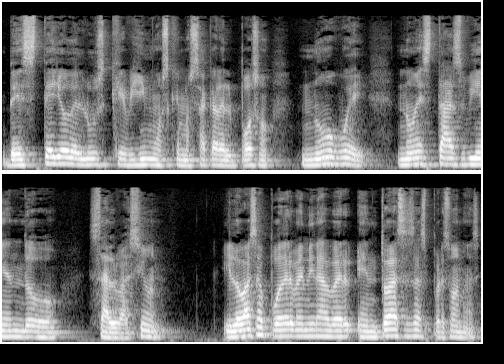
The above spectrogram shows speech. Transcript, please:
destello de luz que vimos que nos saca del pozo. No, güey, no estás viendo salvación. Y lo vas a poder venir a ver en todas esas personas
